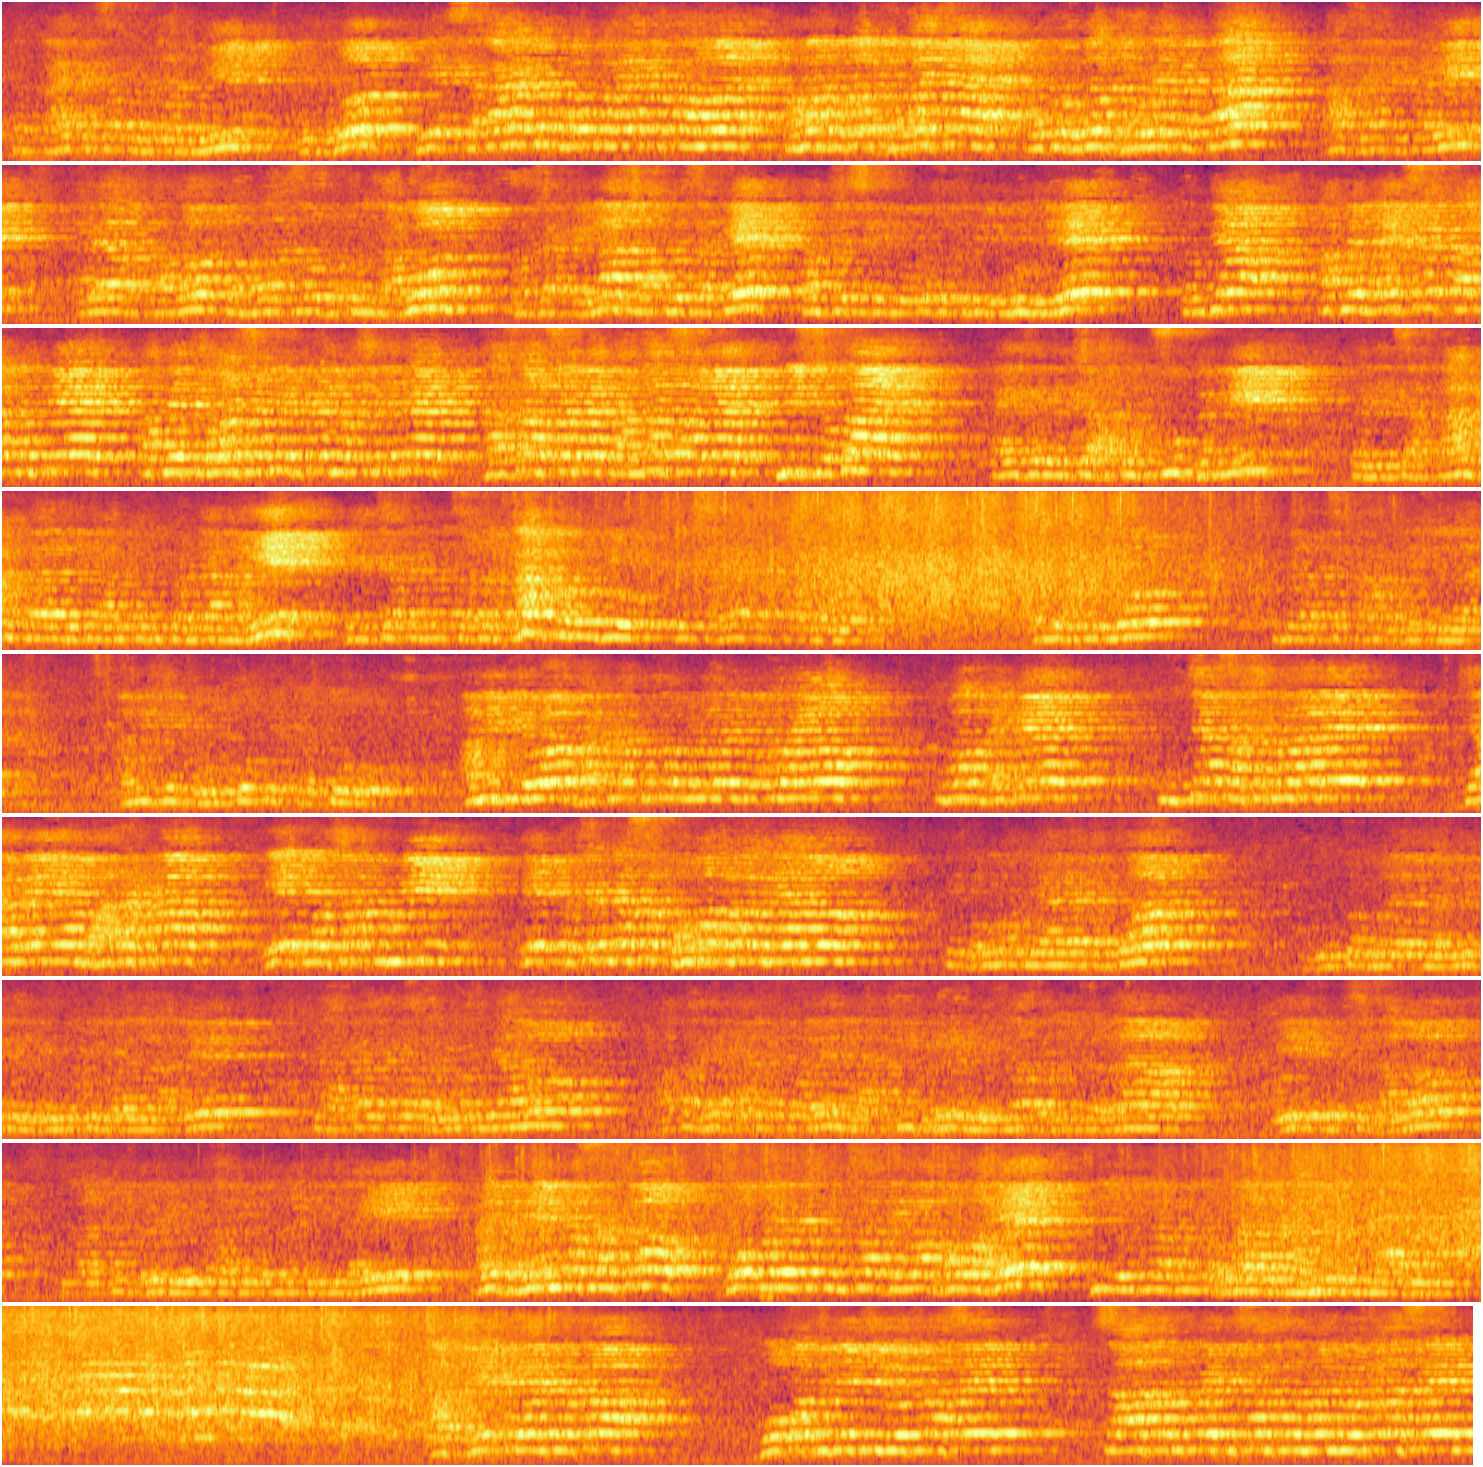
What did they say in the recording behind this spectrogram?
तर काय त्याचा परिणाम होईल? आणि म्हणून हे सकारात्मक मत करण्याकरता हवं आम्हाला बदल घडवायचा आहे आणि तो बदल घडवण्याकरता आज या ठिकाणी खऱ्या अर्थानं कमळाचं बटन लागून आमच्या कैलास आपल्यासारखे आमचे सगळे लोक जर तुम्ही निवडून दिले तर उद्या आपले नाईक साहेब पालकमंत्री आहेत आपले चव्हाण साहेब या लक्ष देत आहेत खासदार साहेब आहेत आमदार साहेब आहेत. मी स्वतः आहे. काही जर यांच्या हातून चूक घडली तर याचा काम करणारा देखील आम्ही कमी पडणार नाही. यांच्याकडनं सगळं काम करून घेऊ हे सगळ्यात तुम्ही आमचं काम बघितलेलं आहे आम्ही जे बोलतो ते करतो. आम्ही केवळ भाषणापुरतं बोलणारे लोक नाही आहोत. तुम्हाला माहिती आहे तुमच्याच आशीर्वादाने ज्यावेळी या महाराष्ट्रात एक वर्षापूर्वी एक प्रचंड असं बहुमत आम्हाला मिळालं ते बहुमत मिळाल्यानंतर लोक बोलायला लागले ते निवडणुकी बोलायला लागले की आता याला बहुमत मिळालं आता हे भाजपवाले लाठी भरे योजना बंद करणार एक वर्ष झालं लाठी भरे योजना आम्ही बंद केली नाही आणि बहिणींना सांगतो जोपर्यंत तुमचा देवाभाव आहे ही योजना बंद होणार नाही आज शेतकऱ्यांकरता मोफत विजेची योजना असेल सहा हजार रुपये किसान सन्मान योजना असेल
